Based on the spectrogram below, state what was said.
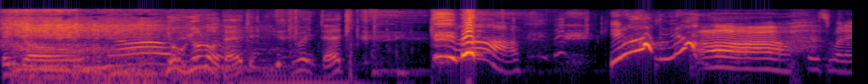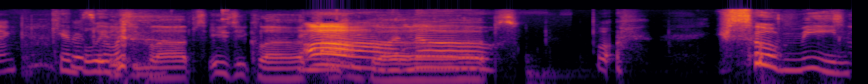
Bingo. No! Yo, you're not dead. You ain't dead. Stop! You don't know. Ah! Chris winning. Can't Chris believe going. it. Easy claps. Easy claps. Oh, easy no. claps. You're so mean.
